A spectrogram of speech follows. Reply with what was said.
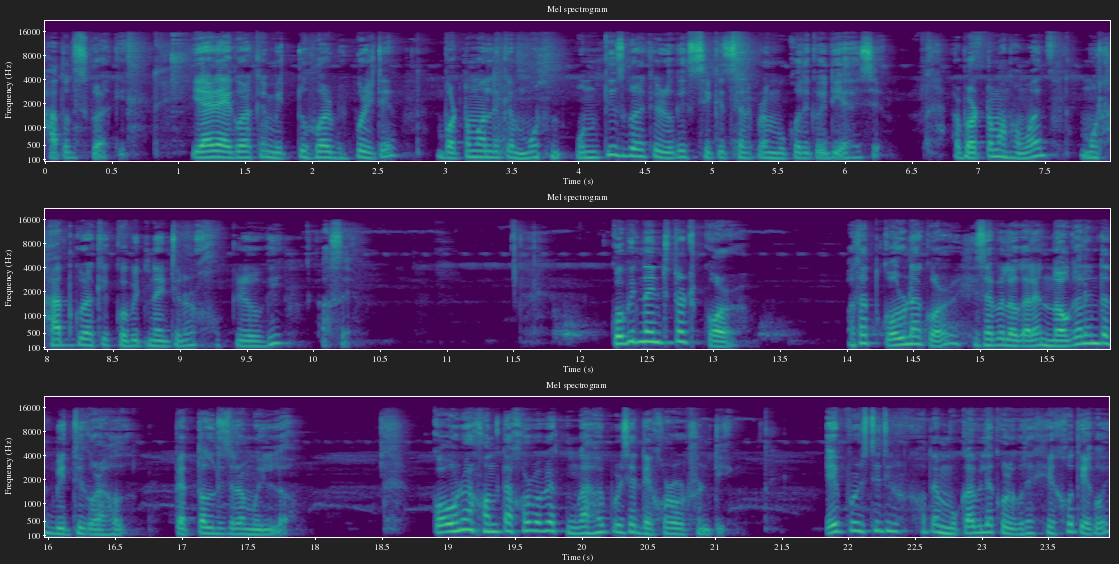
সাতত্ৰিছগৰাকী ইয়াৰে এগৰাকীৰ মৃত্যু হোৱাৰ বিপৰীতে বৰ্তমানলৈকে মুঠ ঊনত্ৰিছগৰাকী ৰোগীক চিকিৎসালয়ৰ পৰা মুকলি কৰি দিয়া হৈছে। আৰু বৰ্তমান সময়ত মুঠ সাতগৰাকী ক'ভিড নাইণ্টিনৰ সক্ৰিয় ৰোগী আছে। ক'ভিড নাইণ্টিনত কৰ অৰ্থাৎ কৰোণা কৰ হিচাপে লগালে নগালেণ্ডত বৃদ্ধি কৰা হ'ল পেট্ৰল ডিজেলৰ মূল্য। কৰোণাৰ সন্ত্ৰাসৰ বাবে কোঙা হৈ পৰিছে দেশৰ অৰ্থনীতি। এই পৰিস্থিতিৰ সৈতে মোকাবিলা কৰিবলৈ শেহতীয়াকৈ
